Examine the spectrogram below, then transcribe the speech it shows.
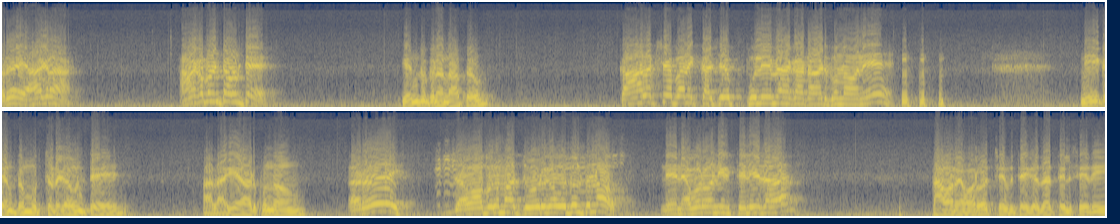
రే ఆగరా. ఆగమంటా ఉంటే. ఎందుకు నన్ను ఆపావు కాలక్షేపానికి కాసేపు పులి మేకాట ఆడుకుందామని. నీకంత ముచ్చటగా ఉంటే అలాగే ఆడుకుందాం. అరే జవాబులు మా జోరుగా వదులుతున్నావు. నేనెవరో నీకు తెలియదా? తమరెవరో చెబితే కదా తెలిసేది?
